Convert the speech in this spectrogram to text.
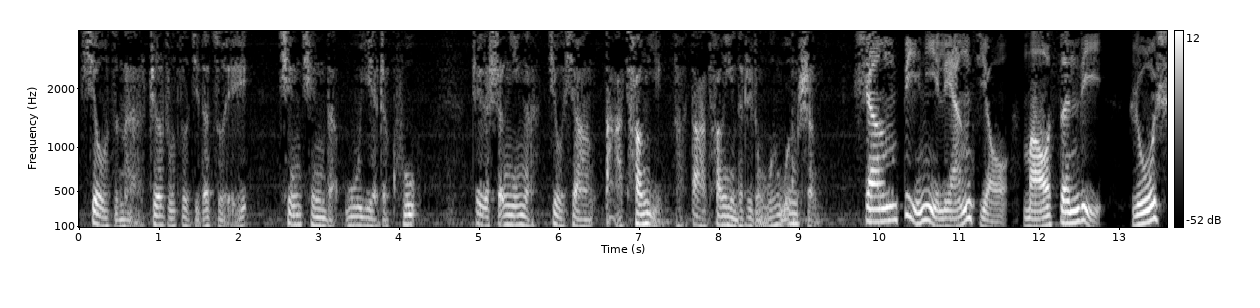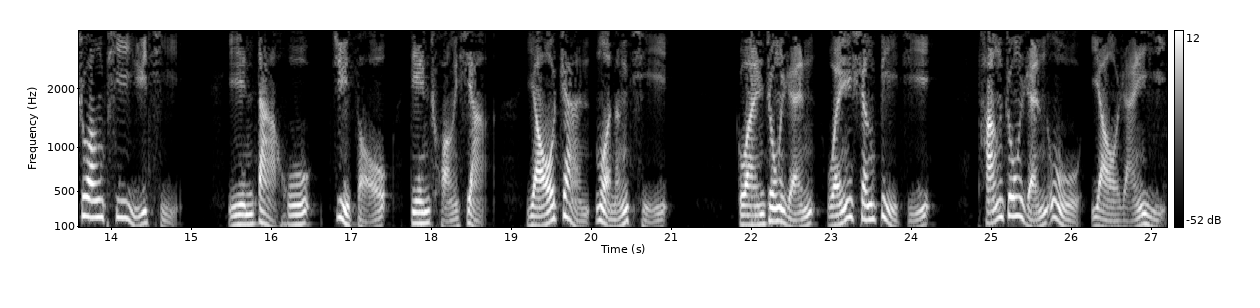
袖子呢遮住自己的嘴，轻轻的呜咽着哭。这个声音啊，就像大苍蝇啊，大苍蝇的这种嗡嗡声。生必逆良久，毛森立，如双披于体。因大呼，俱走，颠床下，摇战莫能起。馆中人闻声必急，堂中人物杳然矣。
